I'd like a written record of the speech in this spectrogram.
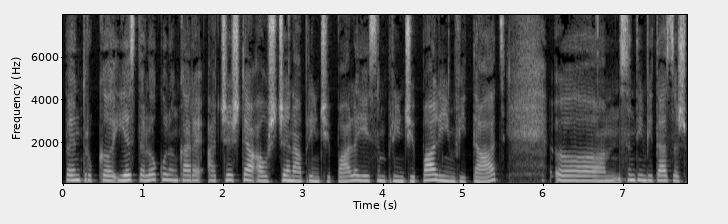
pentru că este locul în care aceștia au scena principală, ei sunt principali invitați, uh, sunt invitați să-și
